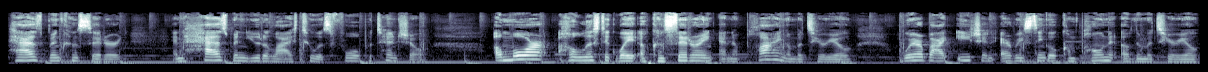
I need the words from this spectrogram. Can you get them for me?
has been considered and has been utilized to its full potential. A more holistic way of considering and applying a material whereby each and every single component of the material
